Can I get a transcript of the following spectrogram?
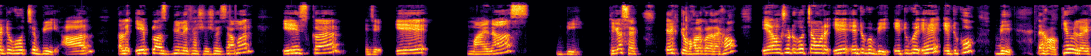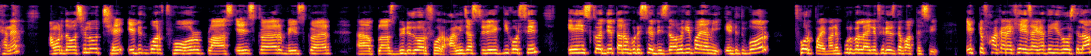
এটুকু হচ্ছে বি আর তাহলে এ প্লাস বি লেখা শেষ হয়েছে আমার এ স্কোয়ার এই যে এ মাইনাস বি ঠিক আছে? একটু ভালো করে দেখো। এই অংশটুকু হচ্ছে আমার এ, এটুকু বি, এটুকু এ, এটুকু বি। দেখো, কি হলো এখানে? আমার দেওয়া ছিল হচ্ছে A to power four plus A square, B square plus B to power four. আমি জাস্ট এটা কি করছি? এ স্কোয়ার দিয়ে তার উপর স্কোয়ার দিচ্ছি তাহলে কি পাই আমি? এ টু পাওয়ার ফোর পাই মানে পূর্বের লাইনে ফিরে যেতে পারতেছি। একটু ফাঁকা রেখে এই জায়গা থেকে কি করছিলাম?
